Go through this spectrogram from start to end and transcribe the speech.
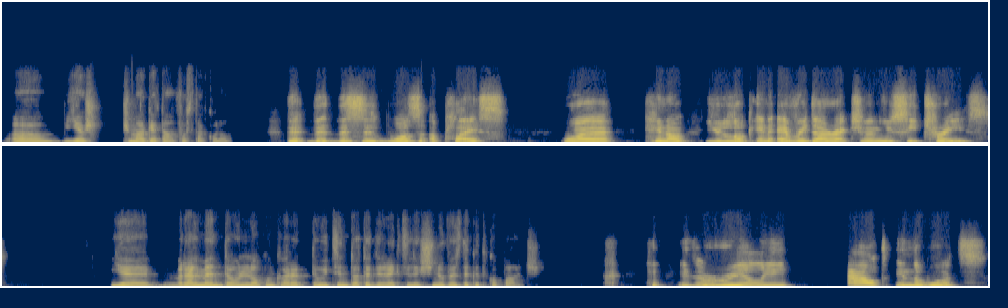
uh, eu și Margheta am fost acolo. Th- th- This is, was a place where, you know, you look in every direction and you see trees. E realmente un loc în care te uiți în toate direcțiile și nu vezi decât copaci. It's really out in the woods.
